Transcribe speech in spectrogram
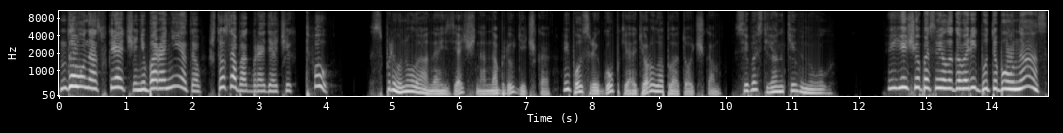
Да у нас в Крячине баронетов, что собак бродячих. Тьфу! Сплюнула она изящно на блюдечко и после губки отерла платочком. Себастьян кивнул. Еще посмела говорить, будто бы у нас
